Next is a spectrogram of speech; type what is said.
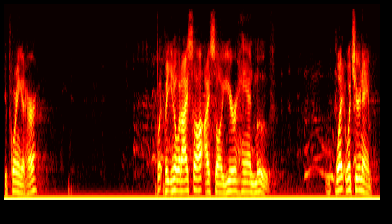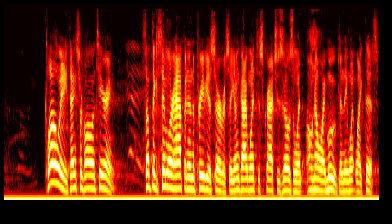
You're pointing at her? But, but you know what I saw? I saw your hand move. What, what's your name? Chloe. Chloe, thanks for volunteering. Yay. Something similar happened in the previous service. A young guy went to scratch his nose and went, Oh no, I moved. And they went like this.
